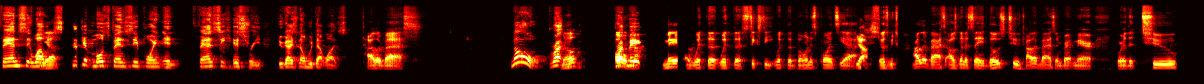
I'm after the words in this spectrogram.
fantasy, well, Yep. second most fantasy point in fantasy history. Do you guys know who that was? Tyler Bass. No, Brett. No. Brett oh, May- Maher with the with the sixty with the bonus points. Yeah, Yes. it was between Tyler Bass. I was gonna say those two, Tyler Bass and Brett Maher, were the two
